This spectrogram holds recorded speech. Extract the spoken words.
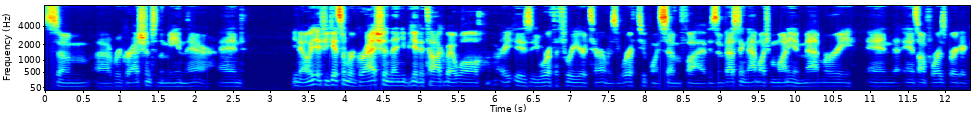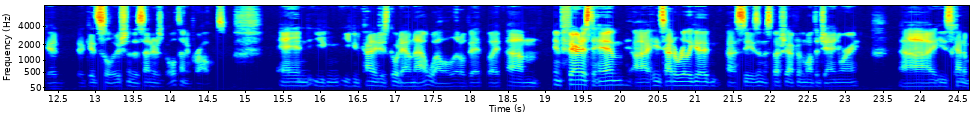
some uh, regression to the mean there. And you know, if you get some regression, then you begin to talk about, well, are, is he worth a three year term? Is he worth two point seven five? Is investing that much money in Matt Murray and Anton Forsberg a good a good solution to the Senators' goaltending problems? and you can you can kind of just go down that well a little bit. But um, in fairness to him, uh, he's had a really good uh, season, especially after the month of January. Uh, he's kind of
